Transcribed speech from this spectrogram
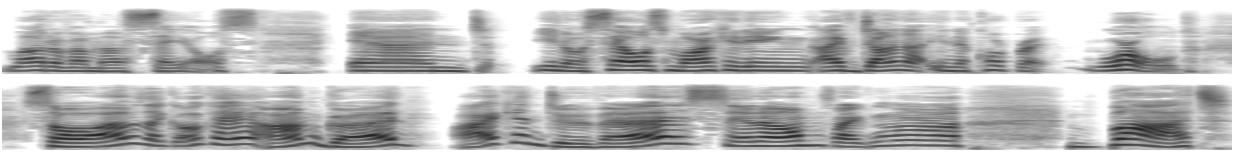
lot of them are sales and, you know, sales marketing. I've done it in a corporate world. So I was like, okay, I'm good. I can do this. You know, it's like, but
